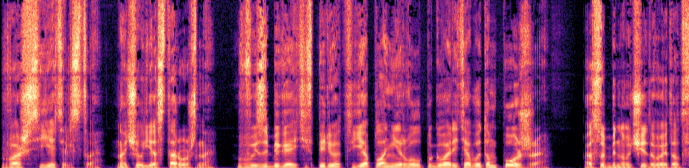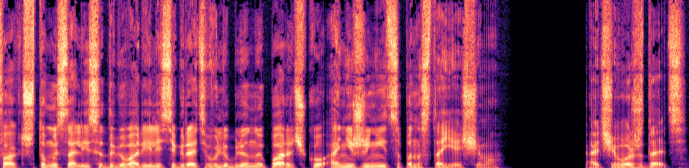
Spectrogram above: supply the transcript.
«Ваше сиятельство», — начал я осторожно, — «вы забегаете вперед, я планировал поговорить об этом позже». Особенно учитывая тот факт, что мы с Алисой договорились играть в влюбленную парочку, а не жениться по-настоящему. «А чего ждать?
